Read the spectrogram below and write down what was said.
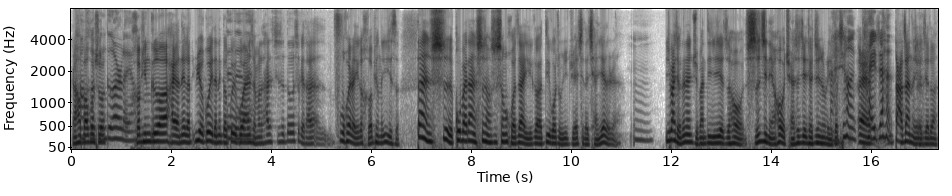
然后包括说和平歌儿的呀，和平歌，还有那个月桂的那个桂冠什么的，他其实都是给他附会了一个和平的意思。但是顾拜旦事实上是生活在一个帝国主义崛起的前夜的人。嗯，一八九六年举办第一届之后，十几年后，全世界就进入了一个马上哎开战，大战的一个阶段。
